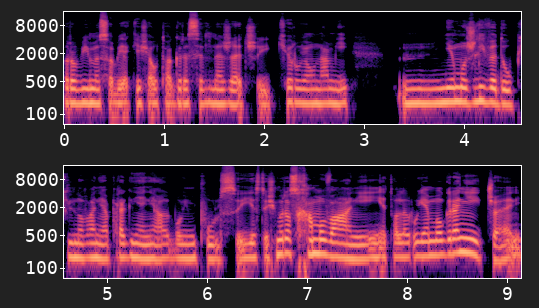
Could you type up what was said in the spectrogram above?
robimy sobie jakieś autoagresywne rzeczy i kierują nami niemożliwe do upilnowania pragnienia albo impulsy, jesteśmy rozhamowani, nie tolerujemy ograniczeń,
